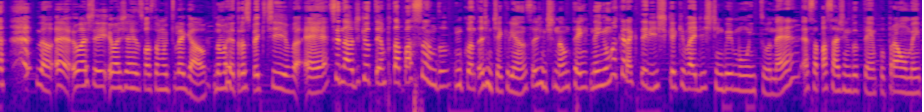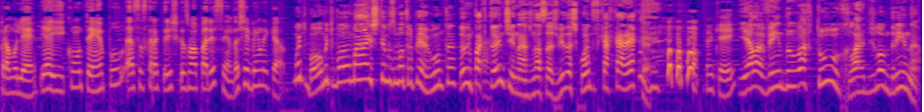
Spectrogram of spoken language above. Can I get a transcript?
Não, é, eu achei, eu achei a resposta muito legal. Numa retrospectiva, é sinal de que o tempo tá passando. Enquanto a gente é criança, a gente não tem nenhuma característica que vai distinguir muito, né? Essa passagem do tempo pra homem e pra mulher. E aí, com o tempo, essas características vão aparecendo. Achei bem legal. Muito bom, muito bom, mas temos uma outra pergunta tão impactante nas nossas vidas quanto ficar careca. Ok. E ela vem do Arthur, lá de Londrina.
